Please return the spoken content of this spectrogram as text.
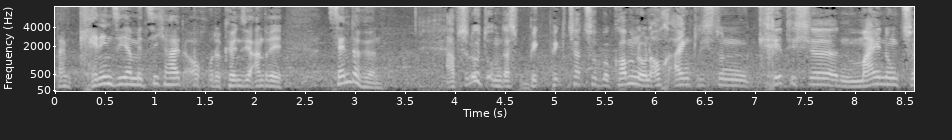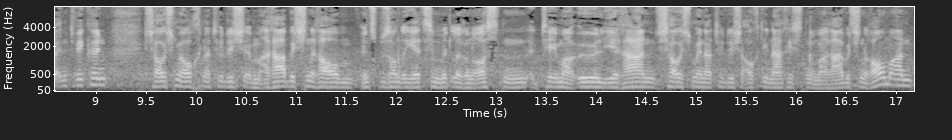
Dann kennen Sie ja mit Sicherheit auch oder können Sie andere Sender hören. Absolut, um das Big Picture zu bekommen und auch eigentlich so eine kritische Meinung zu entwickeln, schaue ich mir auch natürlich im arabischen Raum, insbesondere jetzt im Mittleren Osten, Thema Öl, Iran, schaue ich mir natürlich auch die Nachrichten im arabischen Raum an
